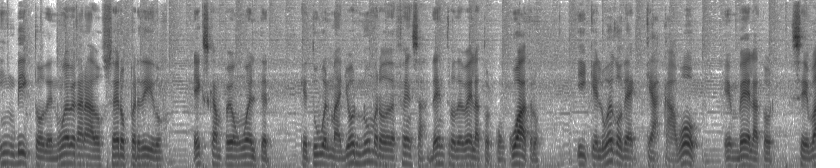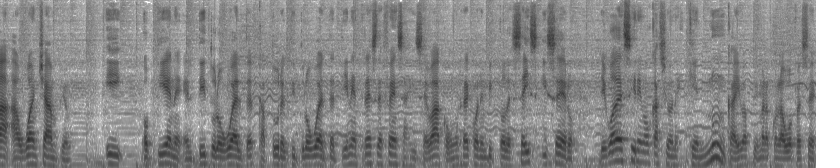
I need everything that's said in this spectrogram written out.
invicto de 9 ganados, 0 perdidos, ex campeón welter que tuvo el mayor número de defensas dentro de Bellator con 4 y que luego de que acabó en Bellator se va a One Champion y obtiene el título welter, captura el título welter, tiene 3 defensas y se va con un récord invicto de 6 y 0. Llegó a decir en ocasiones que nunca iba a firmar con la UFC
